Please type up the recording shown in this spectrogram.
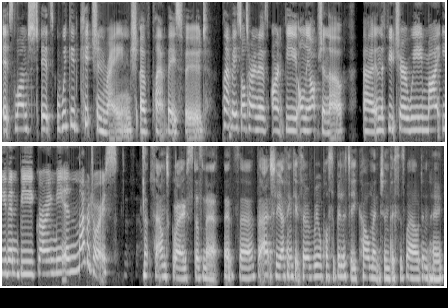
it's launched its Wicked Kitchen range of plant based food. Plant based alternatives aren't the only option, though. Uh, in the future, we might even be growing meat in laboratories. That sounds gross, doesn't it? It's uh, but actually, I think it's a real possibility. Carl mentioned this as well, didn't he?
